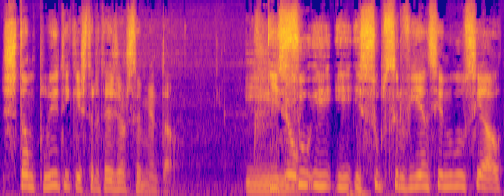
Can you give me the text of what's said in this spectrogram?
gestão política e estratégia orçamental. E, e, su, e, e, subserviência negocial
